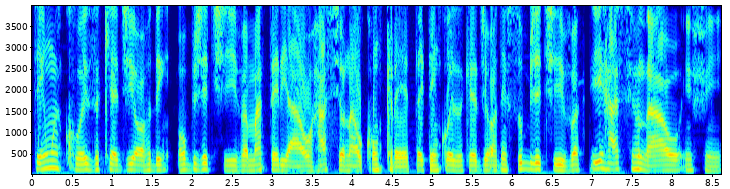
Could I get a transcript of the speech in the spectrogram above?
tem uma coisa que é de ordem objetiva, material, racional, concreta, e tem coisa que é de ordem subjetiva, irracional, enfim,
